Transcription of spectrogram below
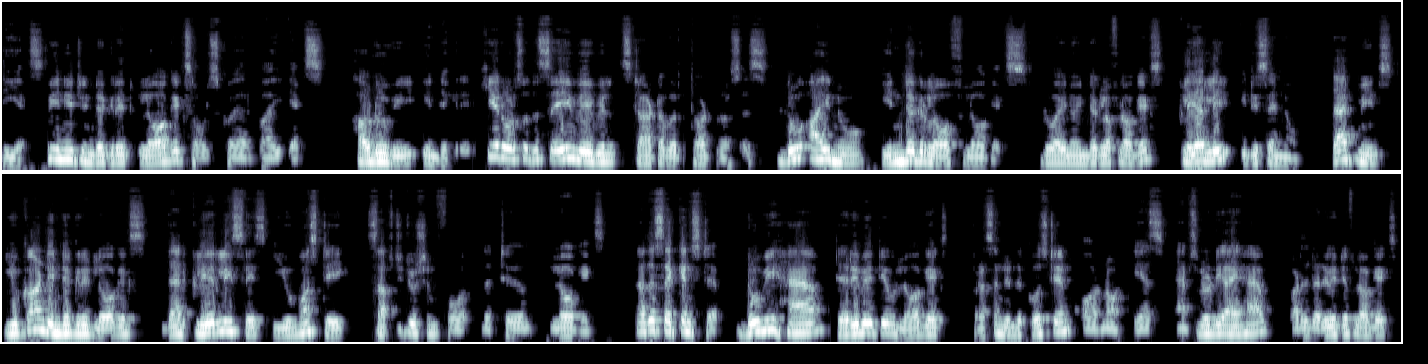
dx. We need to integrate log x whole square by x. How do we integrate? Here also the same way we'll start our thought process. Do I know integral of log x? Do I know integral of log x? Clearly it is a no. That means you can't integrate log x. That clearly says you must take substitution for the term log x. Now the second step, do we have derivative log x present in the question or not? Yes, absolutely I have. What is the derivative log x?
